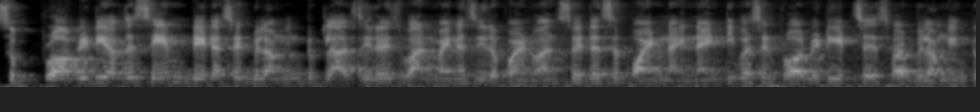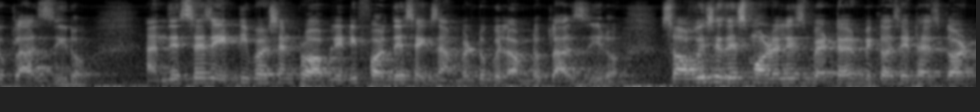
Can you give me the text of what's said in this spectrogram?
So probability of the same data set belonging to class 0 is 1 minus 0.1. So it is a 0.9. 90% probability it says for belonging to class 0. And this says 80% probability for this example to belong to class 0. So obviously this model is better because it has got,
